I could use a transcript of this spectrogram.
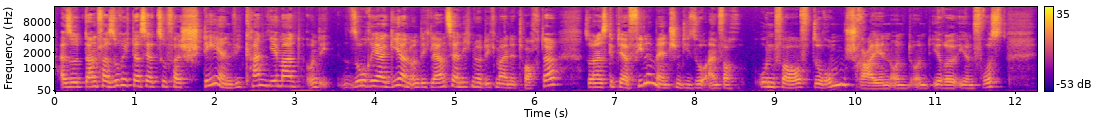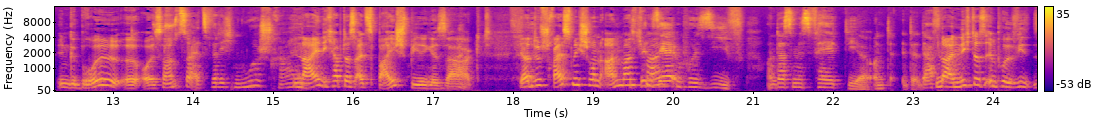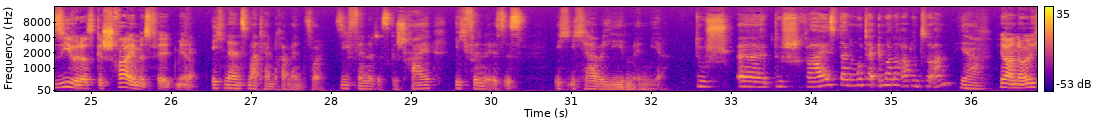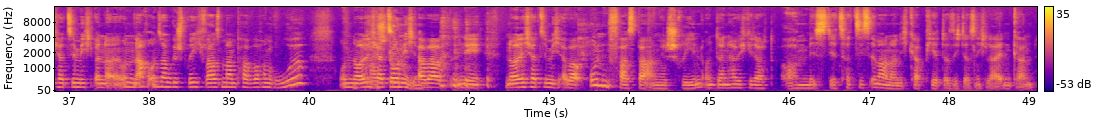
Also dann versuche ich das ja zu verstehen. Wie kann jemand und so reagieren? Und ich lerne es ja nicht nur durch meine Tochter, sondern es gibt ja viele Menschen, die so einfach unverhofft so rumschreien und, und ihre, ihren Frust in Gebrüll äh, äußern. So, als würde ich nur schreien. Nein, ich habe das als Beispiel gesagt. Ja, du schreist mich schon an manchmal. Ich bin sehr impulsiv und das missfällt dir. Und dafür Nein, nicht das Impulsive, das Geschrei missfällt mir. Ich nenne es mal temperamentvoll. Sie findet es Geschrei, ich finde es ist, ich, ich habe Leben in mir. Du, äh, du schreist deine Mutter immer noch ab und zu an? Ja. Ja, neulich hat sie mich, und nach unserem Gespräch war es mal ein paar Wochen Ruhe. Und neulich hat Stunden. sie mich aber, nee, neulich hat sie mich aber unfassbar angeschrien. Und dann habe ich gedacht, oh Mist, jetzt hat sie es immer noch nicht kapiert, dass ich das nicht leiden kann.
